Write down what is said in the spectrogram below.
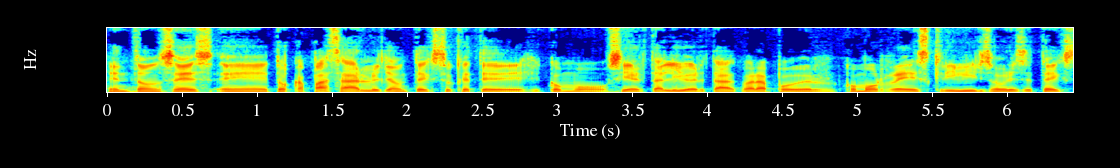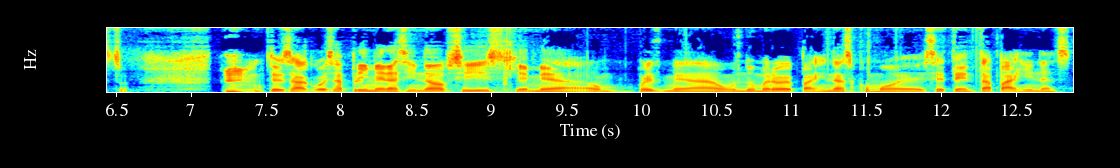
Entonces, eh, toca pasarlo ya a un texto que te deje como cierta libertad para poder como reescribir sobre ese texto. Entonces hago esa primera sinopsis que me da, un- pues me da un número de páginas como de 70 páginas.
